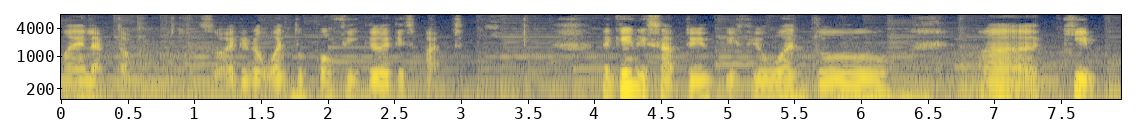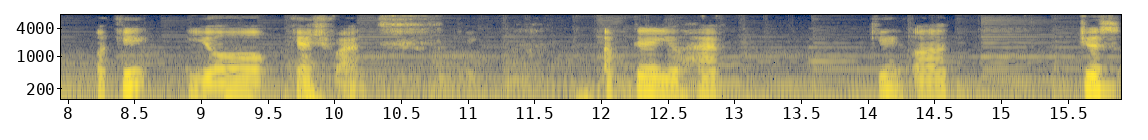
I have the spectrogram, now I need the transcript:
my laptop. So I do not want to configure this part. Again it's up to you. If you want to uh, keep okay your cache files okay. after you have okay uh, choose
